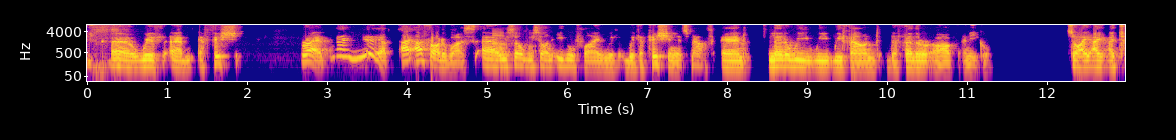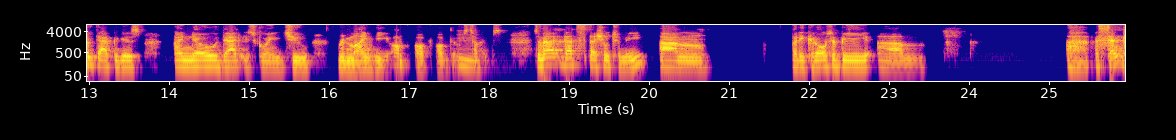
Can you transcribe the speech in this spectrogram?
uh, with um, a fish. Right. Yeah, yeah. I, I thought it was. Uh, Oh, we saw we saw an eagle flying with with a fish in its mouth, and later we we we found the feather of an eagle. So I I, I took that because I know that is going to remind me of of, of those Mm. times. So that that's special to me. Um, but it could also be um, uh, a scent,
